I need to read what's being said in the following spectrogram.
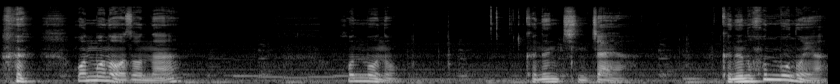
혼모노 어서 온나? 혼모노. 그는 진짜야. 그는 혼모노야.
